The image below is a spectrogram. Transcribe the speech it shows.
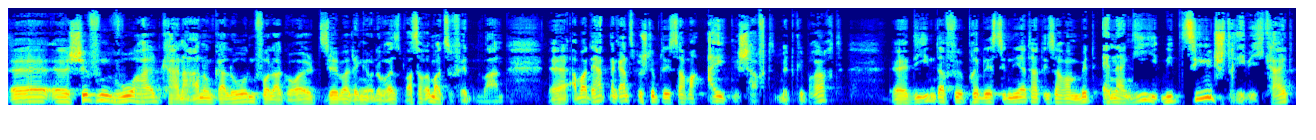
äh, äh, Schiffen, wo halt, keine Ahnung, Galonen voller Gold, Silberlinge oder was, was auch immer zu finden waren. Äh, aber der hat eine ganz bestimmte, ich sag mal, Eigenschaft mitgebracht, die ihn dafür prädestiniert hat, ich sag mal, mit Energie, mit Zielstrebigkeit,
